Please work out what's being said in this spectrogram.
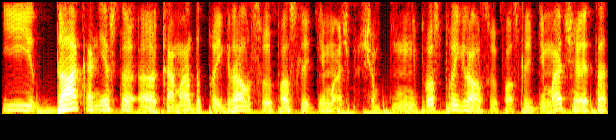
И да, конечно, э, команда проиграла свой последний матч. Причем не просто проиграла свой последний матч, а это,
